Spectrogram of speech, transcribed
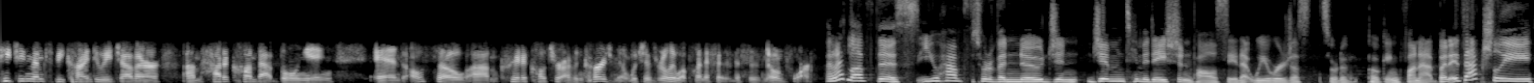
teaching them to be kind to each other, um, how to combat bullying, and also um, create a culture of encouragement, which is really what Planet Fitness is known for. And I love this. You have sort of a no gym, gym intimidation policy that we were just sort of poking fun at, but it's actually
